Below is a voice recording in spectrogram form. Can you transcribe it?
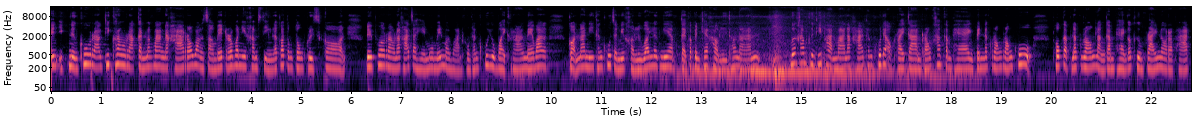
เป็นอีกหนึ่งคู่รักที่คลั่งรักกันมากๆนะคะ ระหว่างสาวเบสรวณีคำสิงแล้วก็ตรงตรงกริสกร โดยพวกเรานะคะจะเห็นโมเมนต์หวานๆของทั้งคู่อยู่บ่อยครั้ง แม้ว่าก่อนหน้านี้ทั้งคู่จะมีข่าวลือว่าเลิกเงียบ แต่ก็เป็นแค่ข่าวลือเท่านั้น เมื่อค่ำคืนที่ผ่านมานะคะ ทั้งคู่ได้ออกรายการร้องข้ามกำแพง เป็นนักร้องร้องคู่ พบกับนักร้องหลังกำแพงก็คือไบรท์นรพัฒน์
